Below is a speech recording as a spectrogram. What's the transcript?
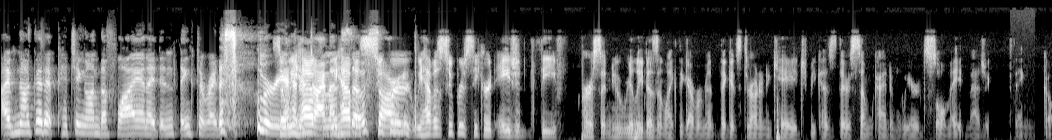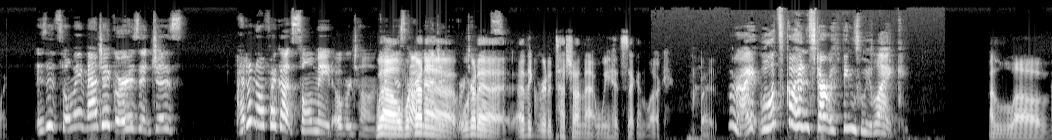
I'm not good at pitching on the fly, and I didn't think to write a summary so ahead have of time. we I'm have so a super sorry. we have a super secret agent thief person who really doesn't like the government that gets thrown in a cage because there's some kind of weird soulmate magic thing going. Is it soulmate magic or is it just? I don't know if I got soulmate overtones. Well, we're gonna we're gonna I think we're gonna touch on that when we hit second look. But All right, well, let's go ahead and start with things we like. I love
